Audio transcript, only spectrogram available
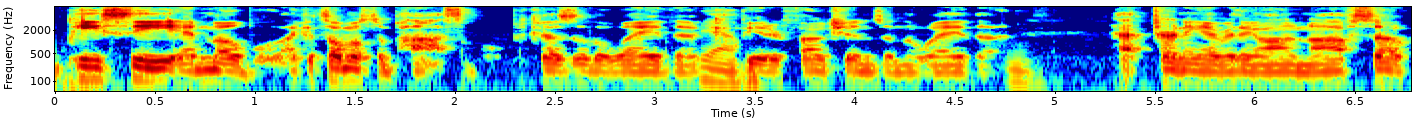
PC and mobile. Like it's almost impossible because of the way the Yeah. computer functions and the way the Mm. ha- turning everything on and off. So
